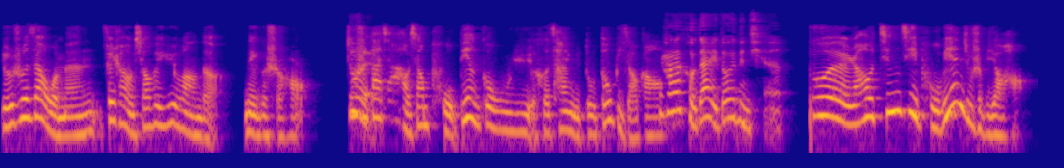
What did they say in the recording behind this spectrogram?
比如说，在我们非常有消费欲望的那个时候，就是大家好像普遍购物欲和参与度都比较高，他的口袋里都有点钱，对，然后经济普遍就是比较好，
